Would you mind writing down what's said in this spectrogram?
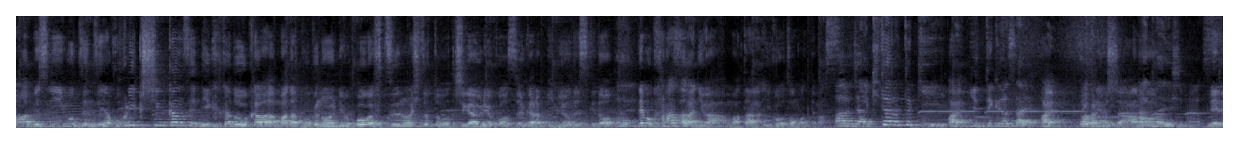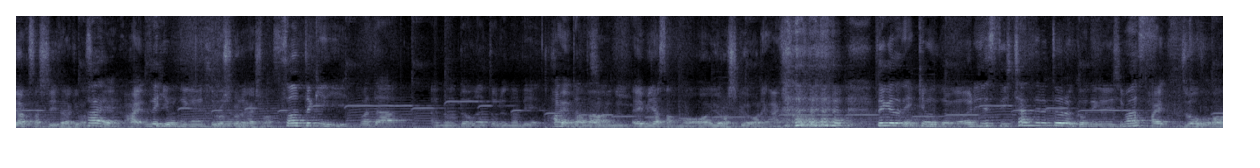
まあ別にもう全然北陸新幹線に行くかどうかはまだ僕の旅行が普通の人と違う旅行をするから微妙ですけど、はい、でも金沢にはまた行こうと思ってます。あじゃあ来たの時、言ってください。はい。わ、かりました。あの連絡させていただきますので、はい、ぜひお願いします。よろしくお願いします。その時にまたあの動画撮るので、はい、またえ皆さんもよろしくお願いします。ということで今日の動画終わりですチャンネル登録お願いします。はいどうぞあ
